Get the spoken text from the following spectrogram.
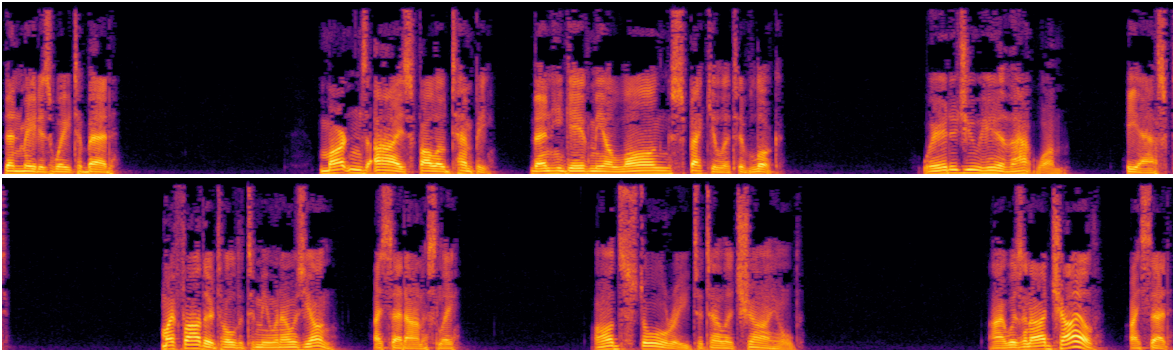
then made his way to bed. Marten's eyes followed Tempi. Then he gave me a long, speculative look. Where did you hear that one? he asked. My father told it to me when I was young, I said honestly. Odd story to tell a child. I was an odd child, I said.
